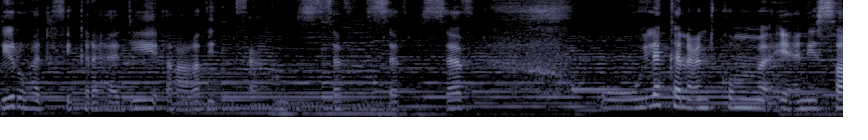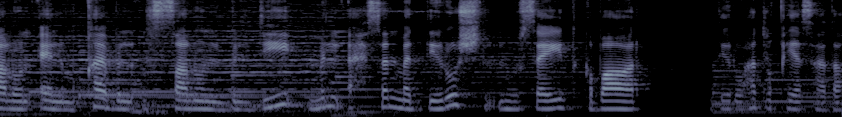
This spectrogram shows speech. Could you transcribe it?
ديروا هذه الفكرة هذه راه غادي تنفعكم بزاف بزاف بزاف. وإلا كان عندكم يعني صالون ال مقابل الصالون البلدي من الأحسن ما ديروش الوسايد كبار. ديروا هذا القياس هذا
